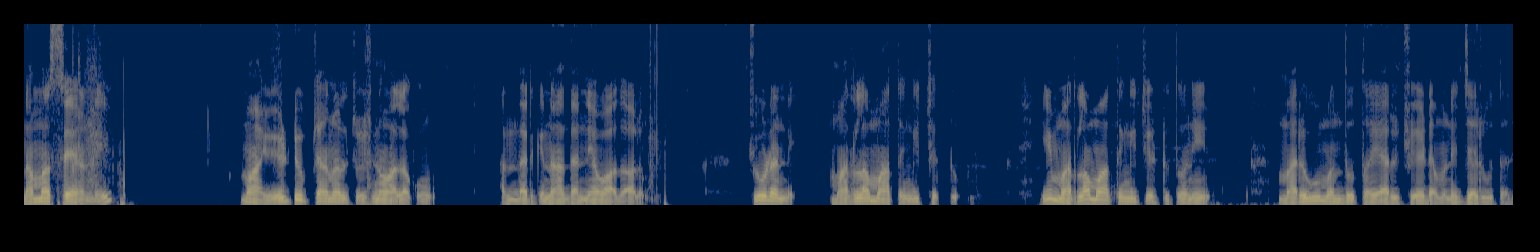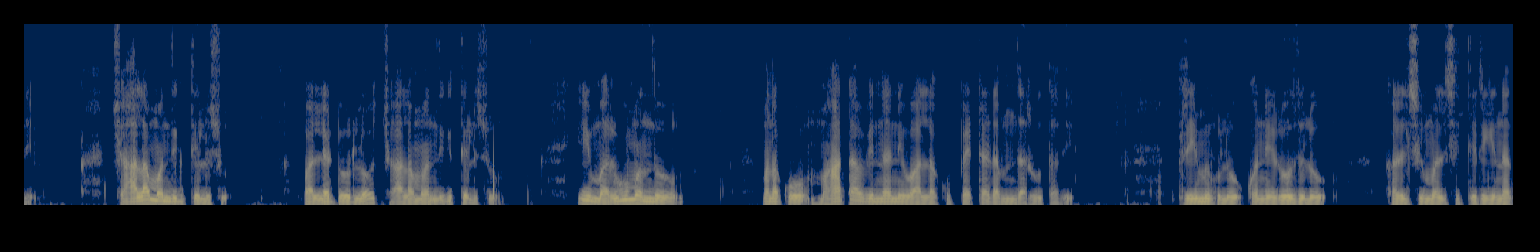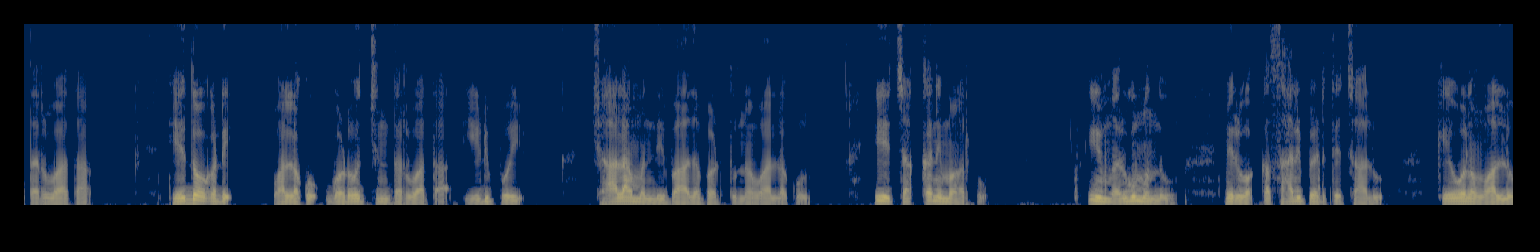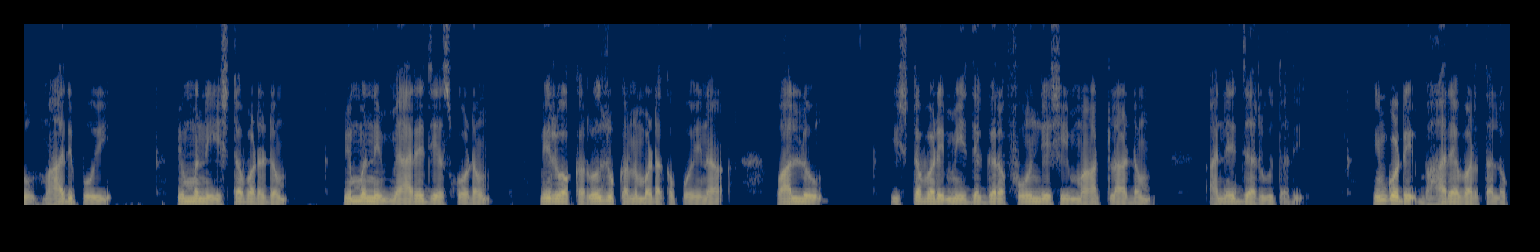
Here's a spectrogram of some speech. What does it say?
నమస్తే అండి. మా యూట్యూబ్ ఛానల్ చూసిన వాళ్ళకు అందరికీ నా ధన్యవాదాలు. చూడండి మరల మాతంగి చెట్టు. ఈ మరల మాతంగి చెట్టుతోని మరుగు మందు తయారు చేయడం అనేది జరుగుతుంది. చాలామందికి తెలుసు. పల్లెటూరులో చాలామందికి తెలుసు. ఈ మరుగు మందు మనకు మాట వినని వాళ్ళకు పెట్టడం జరుగుతుంది. ప్రేమికులు కొన్ని రోజులు కలిసిమెలిసి తిరిగిన తర్వాత ఏదో ఒకటి వాళ్ళకు గొడవ వచ్చిన తర్వాత ఏడిపోయి చాలామంది బాధపడుతున్న వాళ్ళకు ఈ చక్కని మార్పు ఈ మరుగు ముందు మీరు ఒక్కసారి పెడితే చాలు. కేవలం వాళ్ళు మారిపోయి మిమ్మల్ని ఇష్టపడడం మిమ్మల్ని మ్యారేజ్ చేసుకోవడం మీరు ఒక్కరోజు కనబడకపోయినా వాళ్ళు ఇష్టపడి మీ దగ్గర ఫోన్ చేసి మాట్లాడడం అనేది జరుగుతుంది. ఇంకోటి భార్యాభర్తలు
